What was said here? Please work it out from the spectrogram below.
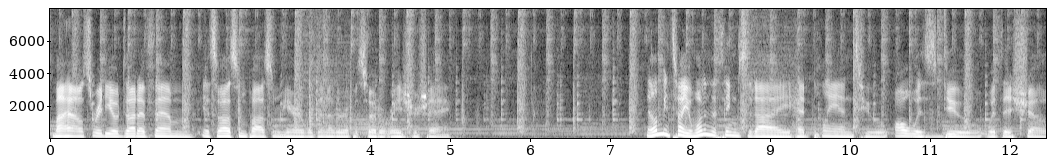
MyHouseRadio.fm. It's Awesome Possum here with another episode of Recherché. Now, let me tell you, one of the things that I had planned to always do with this show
